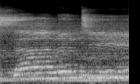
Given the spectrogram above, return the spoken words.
Silent tears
